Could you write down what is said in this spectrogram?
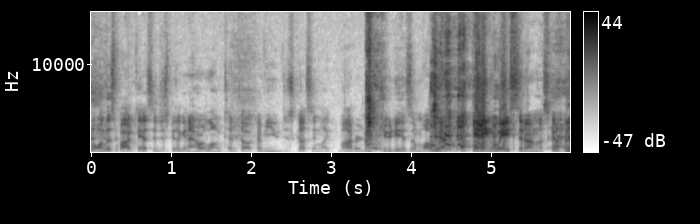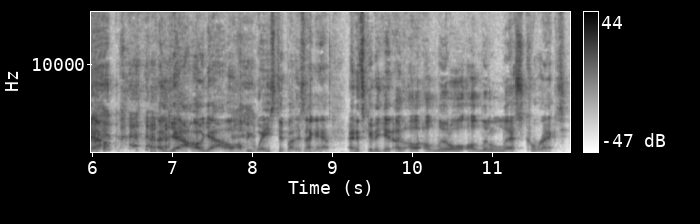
I want this podcast to just be like an hour long TED talk of you discussing like modern Judaism while like, getting wasted on Moscato. Yeah, uh, yeah, oh yeah, I'll, I'll be wasted by the second half, and it's going to get a, a, a little a little less correct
